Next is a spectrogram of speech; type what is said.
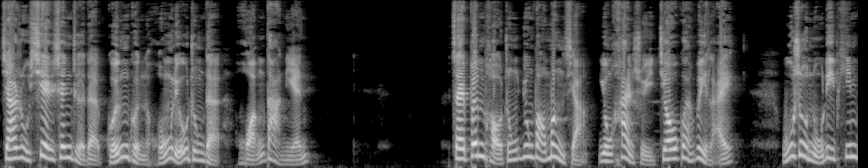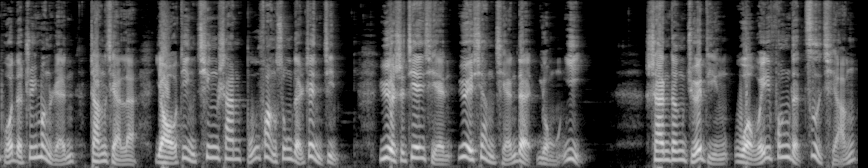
加入献身者的滚滚洪流中的黄大年。在奔跑中拥抱梦想，用汗水浇灌未来。无数努力拼搏的追梦人，彰显了咬定青山不放松的韧劲，越是艰险越向前的勇毅，山登绝顶我为峰的自强。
